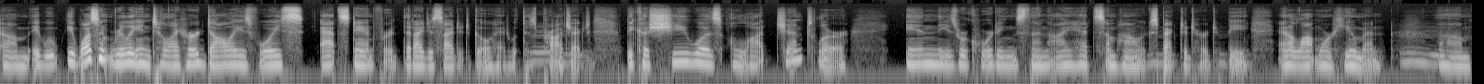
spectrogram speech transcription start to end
um, it, w- it wasn't really until I heard Dolly's voice at Stanford that I decided to go ahead with this project because she was a lot gentler in these recordings than I had somehow Mhm. expected her to be, and a lot more human. Mm. Um,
